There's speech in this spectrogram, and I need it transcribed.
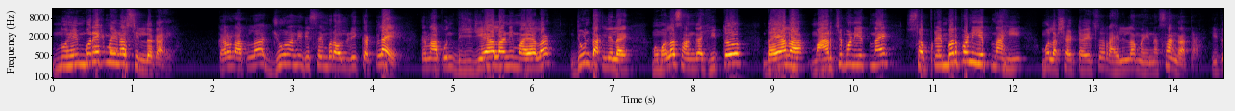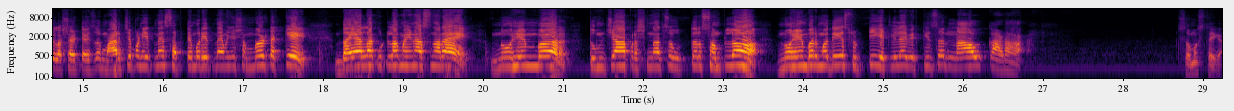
नोव्हेंबर एक महिना शिल्लक आहे. कारण आपला जून आणि डिसेंबर ऑलरेडी कटलाय. कारण आपण जियाला आणि मायाला देऊन टाकलेला आहे. मग मला सांगा हिथं दयाला मार्च पण येत नाही सप्टेंबर पण येत नाही. मग लक्षात ठेवायचं राहिलेला महिना सांगा आता. इथं लक्षात ठेवायचं मार्च पण येत नाही सप्टेंबर येत नाही म्हणजे शंभर टक्के दयाला कुठला महिना असणार आहे? नोव्हेंबर. तुमच्या प्रश्नाचं उत्तर संपलं. नोव्हेंबरमध्ये सुट्टी घेतलेल्या व्यक्तीचं नाव काढा. समजतंय का?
